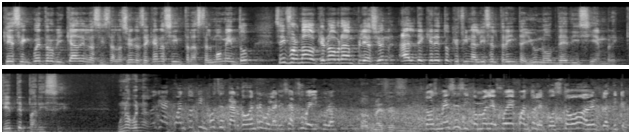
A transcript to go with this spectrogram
que se encuentra ubicada en las instalaciones de Canacintra. Hasta el momento se ha informado que no habrá ampliación al decreto que finaliza el 31 de diciembre. ¿Qué te parece? Una buena... ¿cuánto tiempo se tardó en regularizar su vehículo? Dos meses. ¿Dos meses? ¿Y cómo le fue? ¿Cuánto le costó? A ver, platíqueme.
